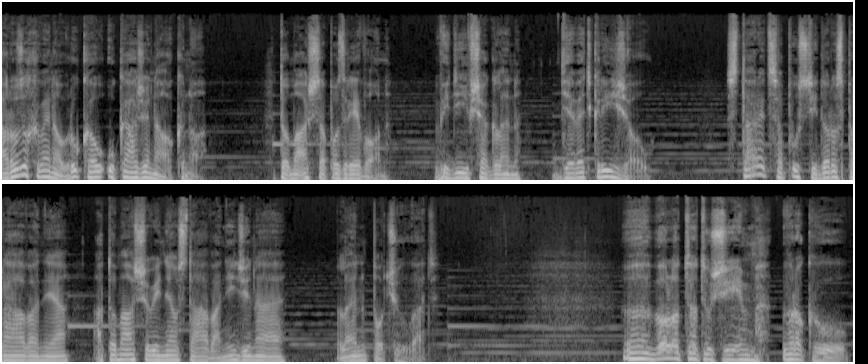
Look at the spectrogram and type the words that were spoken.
a rozochvenou rukou ukáže na okno. Tomáš sa pozrie von. Vidí však len 9 krížov. Starec sa pustí do rozprávania a Tomášovi neostáva nič iné, len počúvať. Bolo to, tuším, v roku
